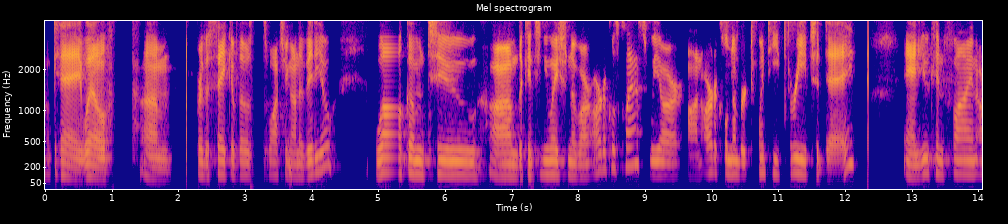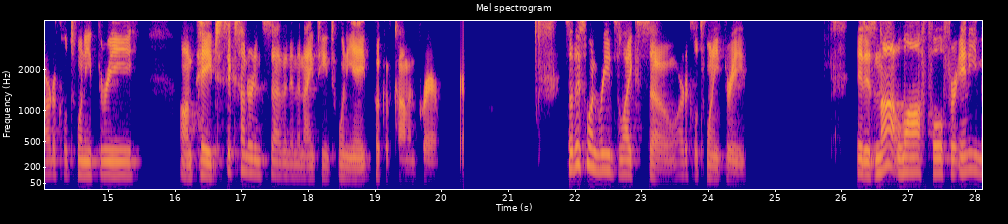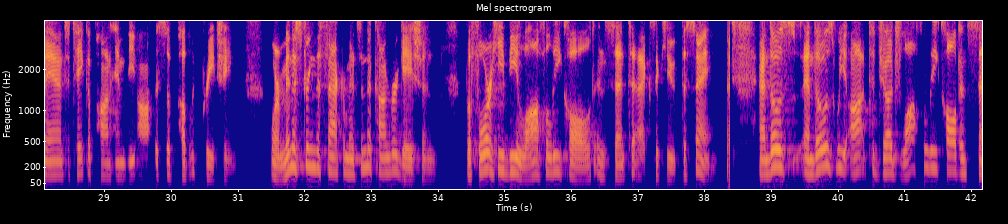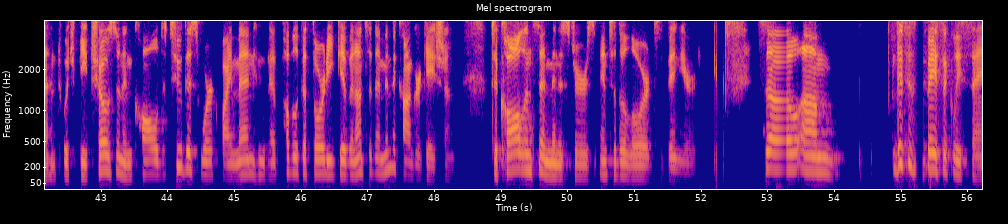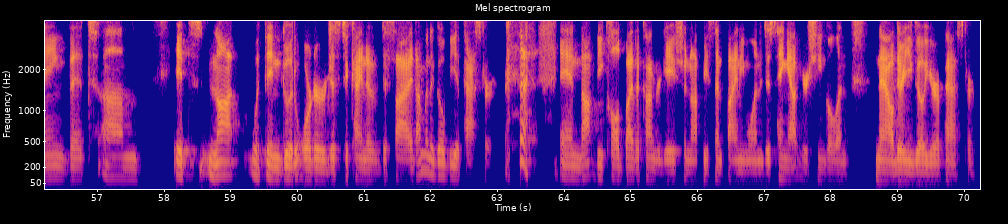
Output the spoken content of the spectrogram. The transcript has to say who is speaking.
Speaker 1: Okay, well, um, for the sake of those watching on the video, welcome to um, the continuation of our articles class. We are on article number 23 today, and you can find article 23 on page 607 in the 1928 Book of Common Prayer. So this one reads like so, Article 23. It is not lawful for any man to take upon him the office of public preaching or ministering the sacraments in the congregation before he be lawfully called and sent to execute the same. And those and those we ought to judge lawfully called and sent, which be chosen and called to this work by men who have public authority given unto them in the congregation, to call and send ministers into the Lord's vineyard. So um, this is basically saying that um, it's not within good order just to kind of decide i'm going to go be a pastor and not be called by the congregation not be sent by anyone and just hang out your shingle and now there you go you're a pastor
